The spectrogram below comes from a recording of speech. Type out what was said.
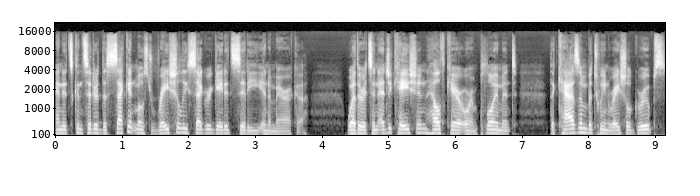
and it's considered the second most racially segregated city in America. Whether it's in education, healthcare, or employment, the chasm between racial groups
